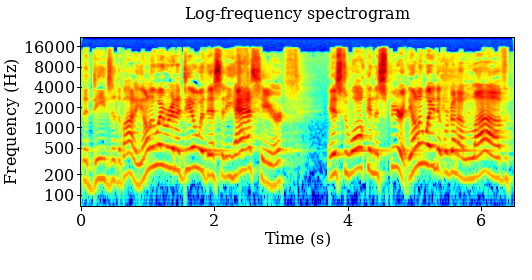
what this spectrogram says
the deeds of the body. The only way we're going to deal with this that he has here is to walk in the Spirit. The only way that we're going to love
